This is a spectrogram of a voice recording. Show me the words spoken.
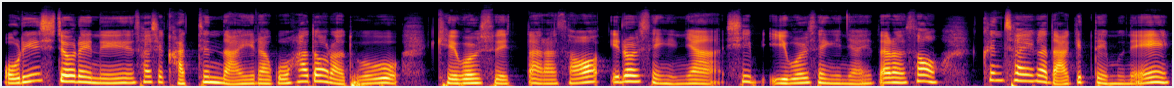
어린 시절에는 사실 같은 나이라고 하더라도 개월수에 따라서 1월생이냐 12월생이냐에 따라서 큰 차이가 나기 때문에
